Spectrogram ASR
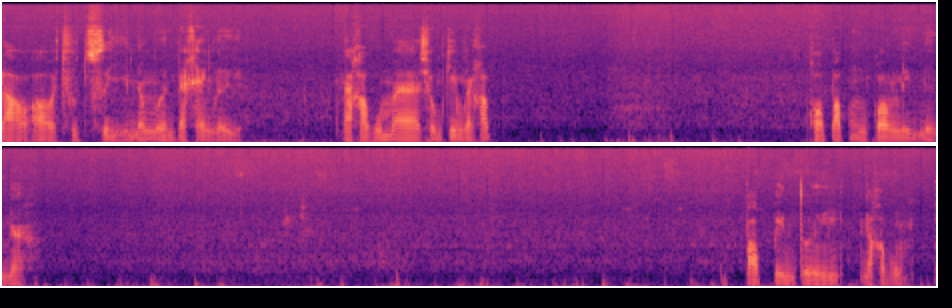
เราเอาชุดสีน้ำเงินไปแข่งเลย มาครับผมมาชมเกมกันครับ ขอปรับมุมกล้องนิดนึงนะปรับเป็นตัวนี้นะครับผมไป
